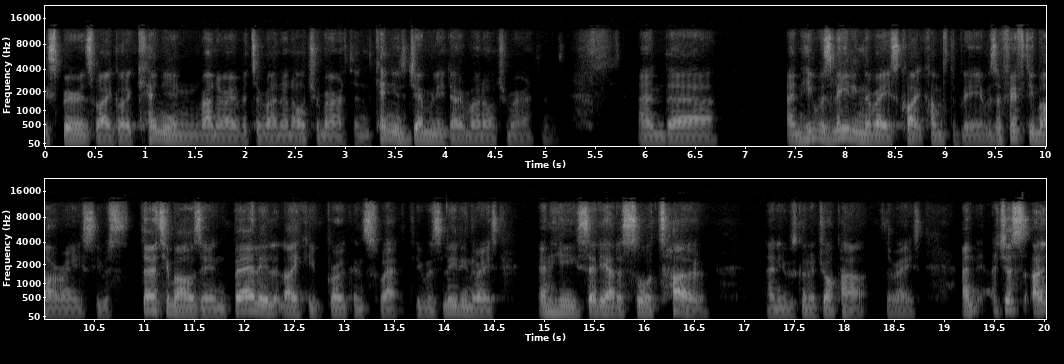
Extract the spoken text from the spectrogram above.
experience where I got a Kenyan runner over to run an ultra marathon. Kenyans generally don't run ultra marathons, and uh, and he was leading the race quite comfortably. It was a 50 mile race. He was 30 miles in, barely looked like he'd broken sweat. He was leading the race, and he said he had a sore toe, and he was going to drop out the race. And just I,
